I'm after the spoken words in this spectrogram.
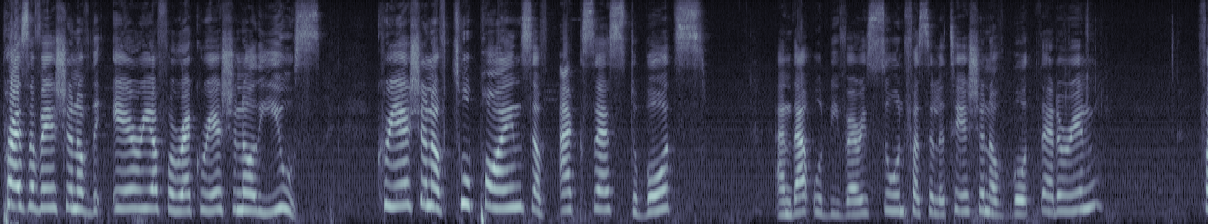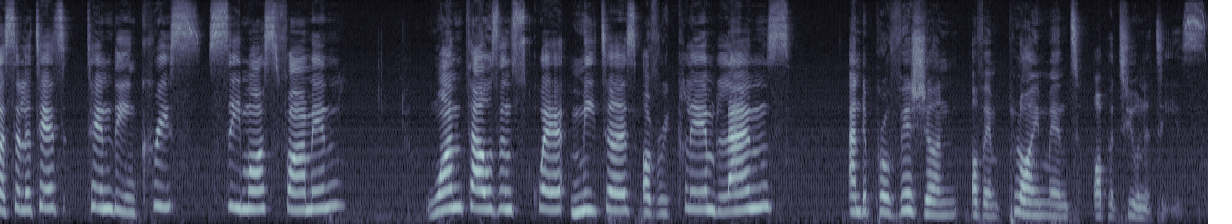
preservation of the area for recreational use, creation of two points of access to boats, and that would be very soon facilitation of boat tethering, facilitating the increased sea moss farming, 1,000 square meters of reclaimed lands, and the provision of employment opportunities.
